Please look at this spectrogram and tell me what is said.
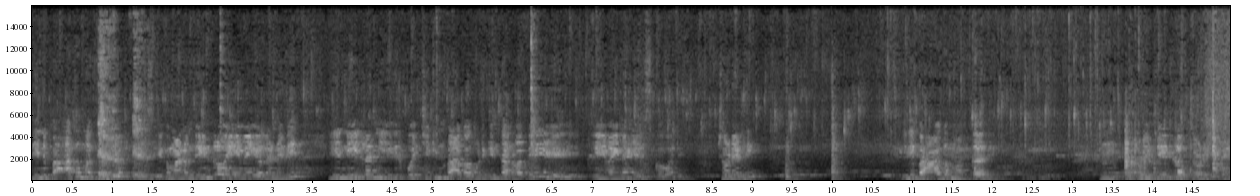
దీన్ని బాగా మగ్గించాలి. ఇక మనం దీంట్లో ఏం వేయాలనేది ఈ నీళ్ళన్నీ ఎగిరిపోయి చికెన్ బాగా ఉడికిన తర్వాతే ఏమైనా వేసుకోవాలి. చూడండి. ఇది బాగా మగ్గాలి. ఇప్పుడు దీంట్లో చూడండి.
